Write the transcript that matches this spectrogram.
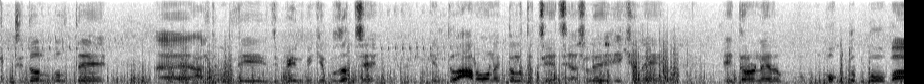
একটি দল বলতে আলটিমেটলি বিএনপিকে বোঝাচ্ছে, কিন্তু আরও অনেক দল তো চেয়েছে। আসলে এখানে এই ধরনের বক্তব্য বা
